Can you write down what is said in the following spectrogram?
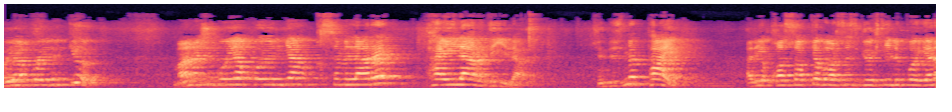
bo'yab qo'yilibku mana shu bo'yab qo'yilgan qismlari paylar deyiladi. Tushundingizmi? Pay. Haligi qassobga borsangiz go'sht ilib qo'ygan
